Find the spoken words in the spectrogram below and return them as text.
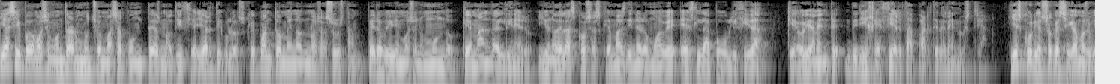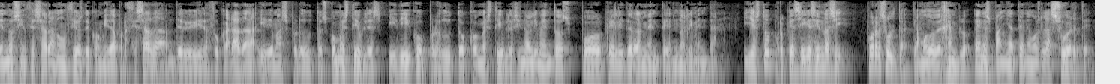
Y así podemos encontrar muchos más apuntes, noticias y artículos que cuanto menos nos asustan, pero vivimos en un mundo que manda el dinero y una de las cosas que más dinero mueve es la publicidad, que obviamente dirige cierta parte de la industria. Y es curioso que sigamos viendo sin cesar anuncios de comida procesada, de bebida azucarada y demás productos comestibles, y digo productos comestibles y no alimentos porque literalmente no alimentan. ¿Y esto por qué sigue siendo así? Pues resulta que, a modo de ejemplo, en España tenemos la suerte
